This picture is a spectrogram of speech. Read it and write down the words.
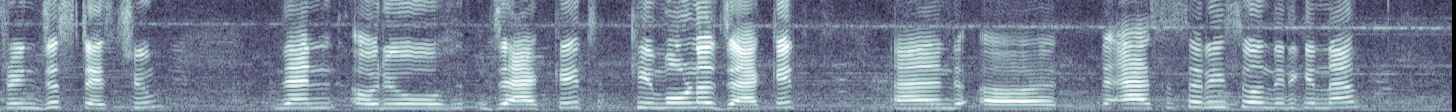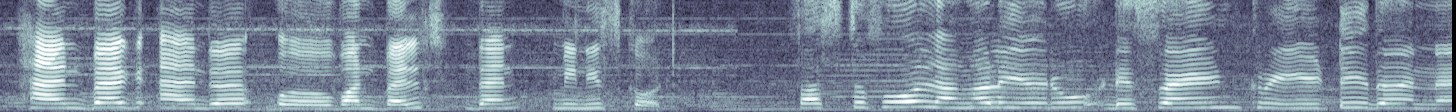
ഫ്രിഞ്ചസ് ടെച്ചും ദെൻ ഒരു jacket kimono jacket and accessories വന്നിരിക്കുന്ന hand bag and one belt then mini skirt first of all ഞങ്ങൾ ഈ ഒരു ഡിസൈൻ ക്രിയേറ്റ് ചെയ്ത് തന്നെ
